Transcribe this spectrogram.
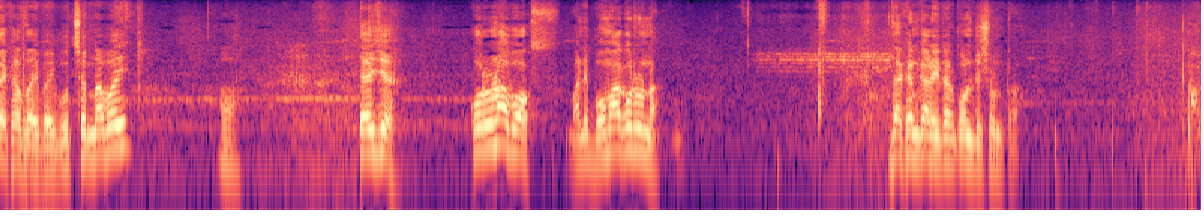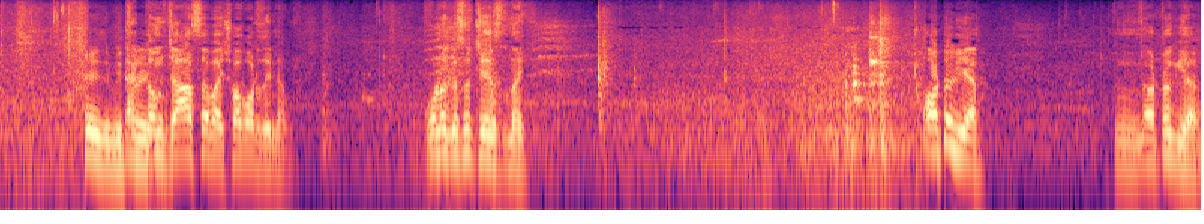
দেখা যায় ভাই বুঝছেন না ভাই? হ্যাঁ। এই যে করোনা বক্স মানে বোমা করোনা। দেখেন গাড়িটার কন্ডিশনটা একদম যা। আছে ভাই সব অরিজিনাল কোনো কিছু চেঞ্জ নাই। Auto gear? হুম অটো গিয়ার।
